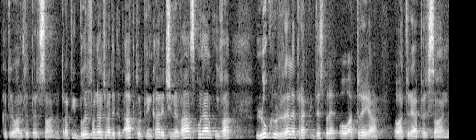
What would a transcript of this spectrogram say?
către o altă persoană. Practic, bârfa nu e altceva decât actul prin care cineva spune altcuiva lucruri rele, practic, despre o a treia, o a treia persoană.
